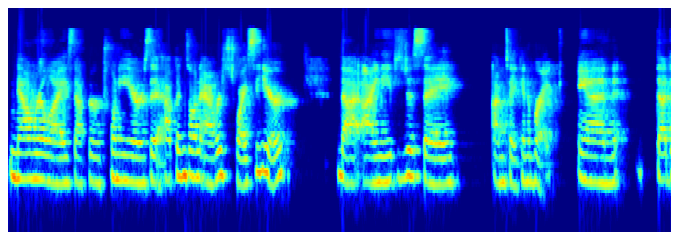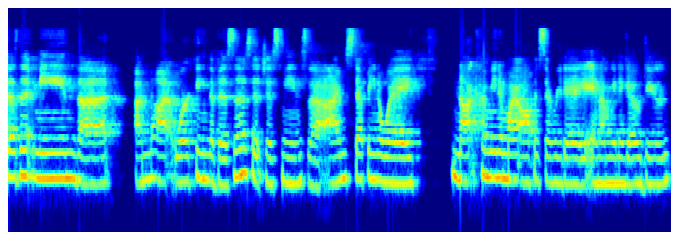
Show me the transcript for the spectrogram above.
now realized after 20 years, it happens on average twice a year, that I need to just say, I'm taking a break. And that doesn't mean that I'm not working the business. It just means that I'm stepping away, not coming to my office every day, and I'm going to go do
